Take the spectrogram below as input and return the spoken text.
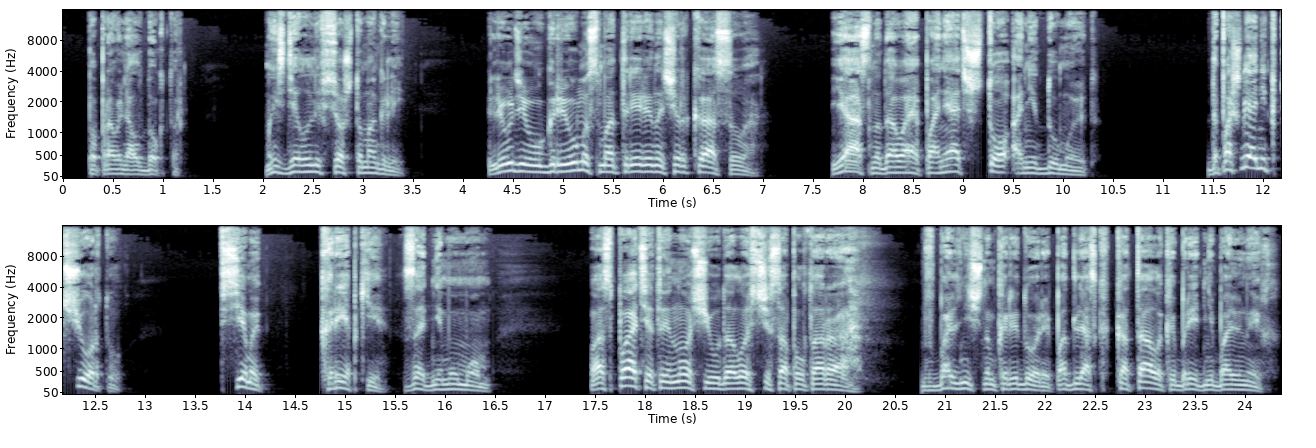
— поправлял доктор. «Мы сделали все, что могли». Люди угрюмо смотрели на Черкасова, ясно давая понять, что они думают. Да пошли они к черту. Все мы крепкие задним умом. Поспать этой ночью удалось часа полтора в больничном коридоре под лязг каталог и бредни больных.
